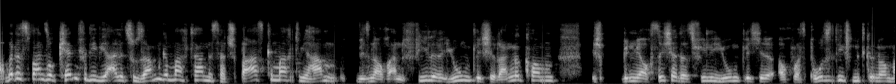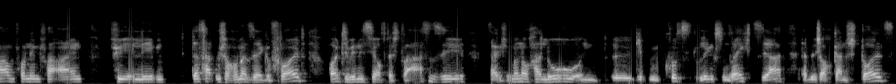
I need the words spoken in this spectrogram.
Aber das waren so Kämpfe, die wir alle zusammen gemacht haben. Es hat Spaß gemacht. Wir, haben, wir sind auch an viele Jugendliche rangekommen. Ich bin mir auch sicher, dass viele Jugendliche auch was Positives mitgenommen haben von dem Verein für ihr Leben. Das hat mich auch immer sehr gefreut. Heute, wenn ich sie auf der Straße sehe, sage ich immer noch Hallo und äh, gebe einen Kuss links und rechts. Ja, da bin ich auch ganz stolz.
